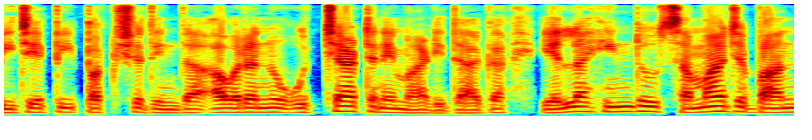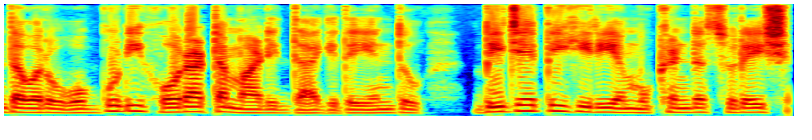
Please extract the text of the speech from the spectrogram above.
ಬಿಜೆಪಿ ಪಕ್ಷದಿಂದ ಅವರನ್ನು ಉಚ್ಚಾಟನೆ ಮಾಡಿದಾಗ ಎಲ್ಲ ಹಿಂದೂ ಸಮಾಜ ಬಾಂಧವರು ಒಗ್ಗೂಡಿ ಹೋರಾಟ ಮಾಡಿದ್ದಾಗಿದೆ ಎಂದು ಬಿಜೆಪಿ ಹಿರಿಯ ಮುಖಂಡ ಸುರೇಶ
